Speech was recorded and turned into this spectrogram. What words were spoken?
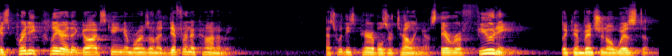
It's pretty clear that God's kingdom runs on a different economy. That's what these parables are telling us. They're refuting the conventional wisdom.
